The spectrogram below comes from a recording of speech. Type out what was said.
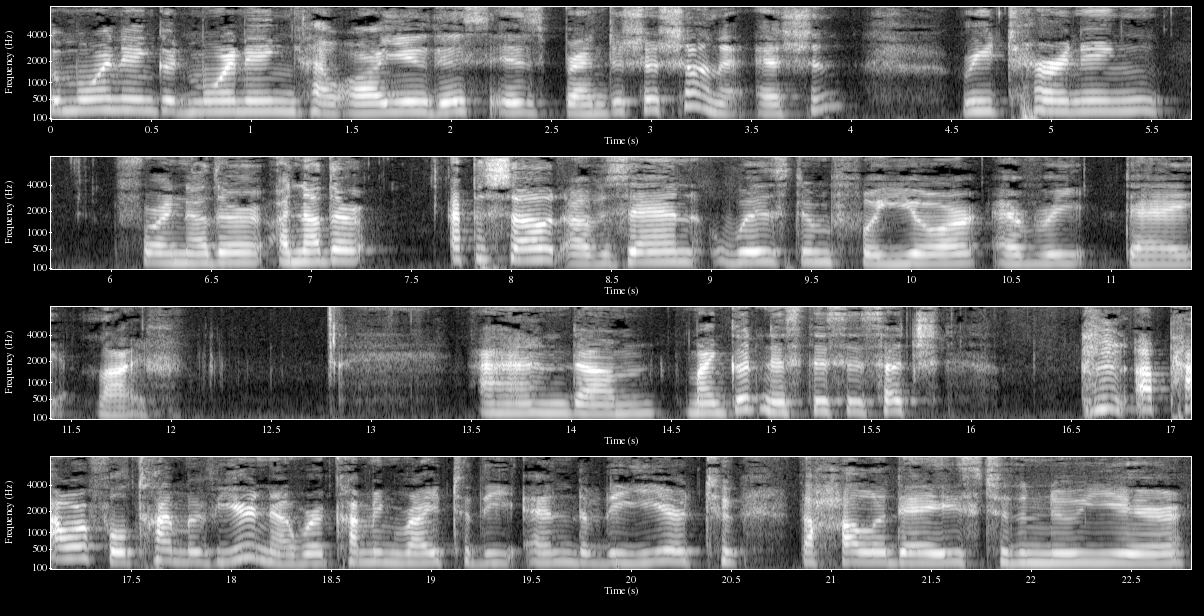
Good morning, good morning. How are you? This is Brenda Shoshanna Eshin, returning for another another episode of Zen Wisdom for Your Everyday Life. And um, my goodness, this is such a powerful time of year now. We're coming right to the end of the year, to the holidays, to the new year.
